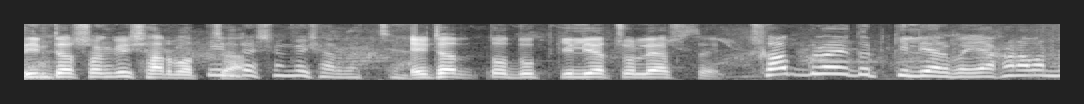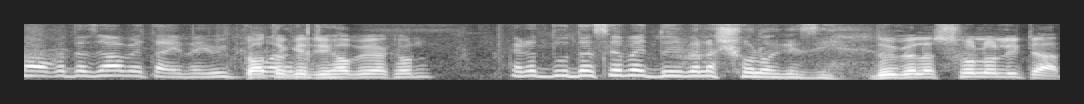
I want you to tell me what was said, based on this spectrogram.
তিনটার সঙ্গেই সার বাচ্চা। তিনটার সঙ্গে সার বাচ্চা। এটার তো দুধ ক্লিয়ার চলে আসছে। সবগুলোই দুধ ক্লিয়ার ভাই এখন আমার নগদে যাবে তাই ভাই। কত কেজি হবে এখন? এটা দুধ আছে ভাই দুই বেলা ষোলো কেজি। দুই বেলা ষোলো লিটার।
